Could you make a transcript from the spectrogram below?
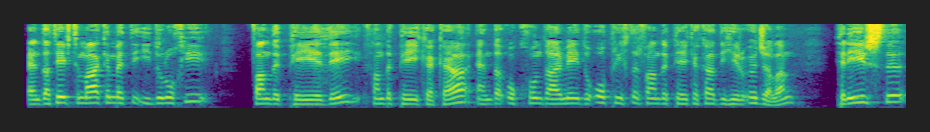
En dat heeft te maken met de ideologie van de PED, van de PKK en dat ook gewoon daarmee de oprichter van de PKK, de heer Öcalan. Ten eerste,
